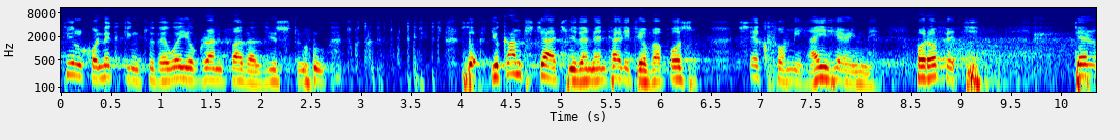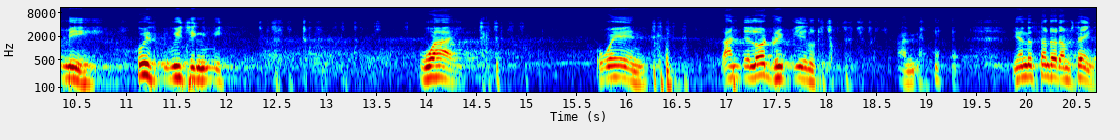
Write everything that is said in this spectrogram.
still connecting to the way your grandfathers used to. so you come to church with the mentality of apostle. Check for me. Are you hearing me? Prophet, tell me, who is bewitching me? Why? When? And the Lord revealed. And you understand what I'm saying?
